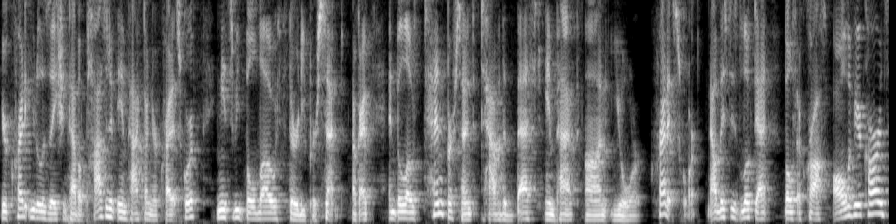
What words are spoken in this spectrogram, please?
your credit utilization to have a positive impact on your credit score, it needs to be below 30%. Okay. And below 10% to have the best impact on your credit score. Now, this is looked at both across all of your cards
